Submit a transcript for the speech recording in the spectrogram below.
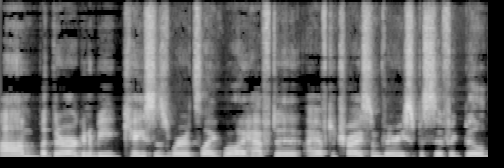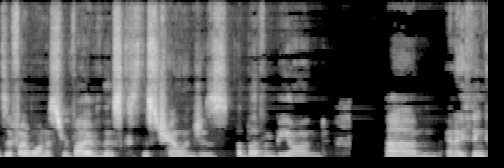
Um, but there are going to be cases where it's like, well, I have to, I have to try some very specific builds if I want to survive this because this challenge is above and beyond. Um, and I think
